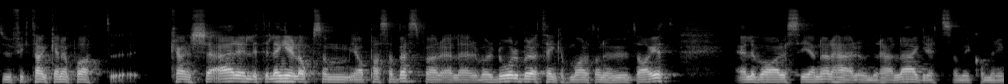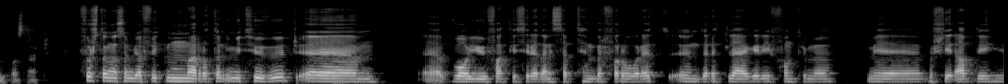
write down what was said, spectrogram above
du fick tankarna på att kanske är det lite längre lopp som jag passar bäst för eller var det då du började tänka på maraton överhuvudtaget? Eller var det senare här under det här lägret som vi kommer in på snart? första gången som jag fick maraton i mitt huvud eh, eh, Eh, var ju faktiskt redan i september förra året under ett läger i Fontrumö med Bashir Abdi,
